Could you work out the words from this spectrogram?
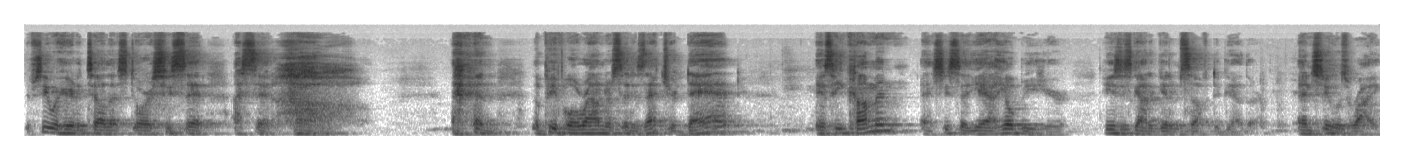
if she were here to tell that story, she said, I said, oh. And the people around her said, Is that your dad? Is he coming? And she said, Yeah, he'll be here. He's just got to get himself together. And she was right.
